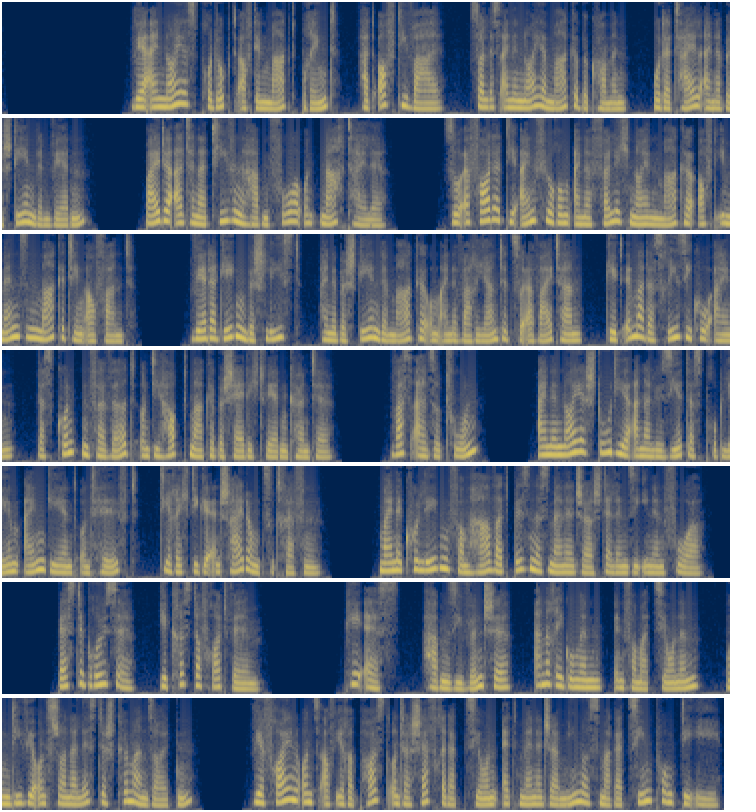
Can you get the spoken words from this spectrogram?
Wer ein neues Produkt auf den Markt bringt, hat oft die Wahl, soll es eine neue Marke bekommen oder Teil einer bestehenden werden? Beide Alternativen haben Vor- und Nachteile. So erfordert die Einführung einer völlig neuen Marke oft immensen Marketingaufwand. Wer dagegen beschließt, eine bestehende Marke um eine Variante zu erweitern, geht immer das Risiko ein, dass Kunden verwirrt und die Hauptmarke beschädigt werden könnte. Was also tun? Eine neue Studie analysiert das Problem eingehend und hilft, die richtige Entscheidung zu treffen. Meine Kollegen vom Harvard Business Manager stellen sie Ihnen vor. Beste Grüße, Ihr Christoph Rottwilm. PS, haben Sie Wünsche, Anregungen, Informationen, um die wir uns journalistisch kümmern sollten? Wir freuen uns auf Ihre Post unter chefredaktion at manager-magazin.de.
